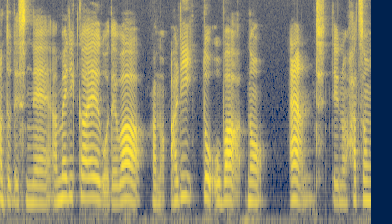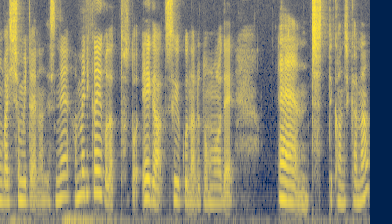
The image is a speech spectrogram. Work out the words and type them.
あとですね、アメリカ英語では、あの、アリとおばの and っていうの発音が一緒みたいなんですね。アメリカ英語だとちょっと絵が強くなると思うので、and って感じかな。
